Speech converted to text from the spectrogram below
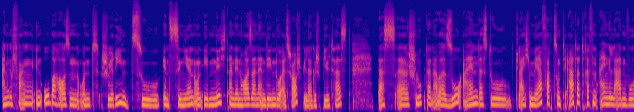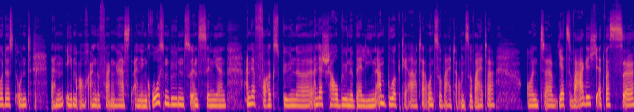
angefangen in Oberhausen und Schwerin zu inszenieren und eben nicht an den Häusern, an denen du als Schauspieler gespielt hast. Das äh, schlug dann aber so ein, dass du gleich mehrfach zum Theatertreffen eingeladen wurdest und dann eben auch angefangen hast, an den großen Bühnen zu inszenieren, an der Volksbühne, an der Schaubühne Berlin, am Burgtheater und so weiter und so weiter. Und äh, jetzt wage ich etwas, äh,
